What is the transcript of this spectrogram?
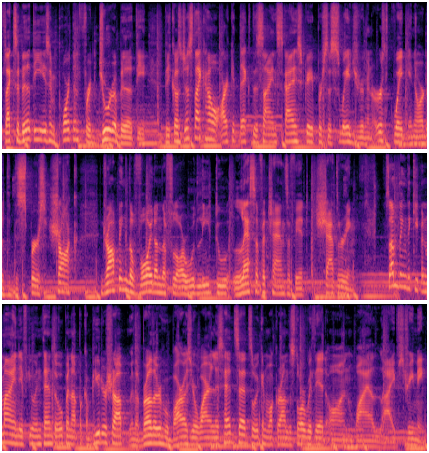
Flexibility is important for durability because just like how architects design skyscrapers to sway during an earthquake in order to disperse shock, dropping the void on the floor would lead to less of a chance of it shattering. Something to keep in mind if you intend to open up a computer shop with a brother who borrows your wireless headset so he can walk around the store with it on while live streaming.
